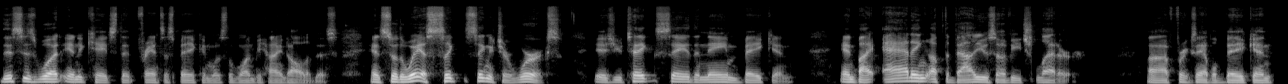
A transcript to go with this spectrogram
this is what indicates that francis bacon was the one behind all of this. And so the way a sig- signature works is you take say the name bacon and by adding up the values of each letter, uh, for example, bacon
